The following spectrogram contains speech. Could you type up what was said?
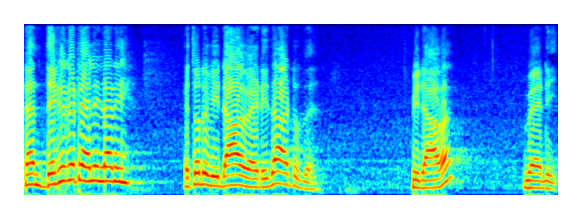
දැන් දෙකකට ඇලිලානේ. එතකොට විඩාව වැඩිද අඩුද? විඩාව වැඩි.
